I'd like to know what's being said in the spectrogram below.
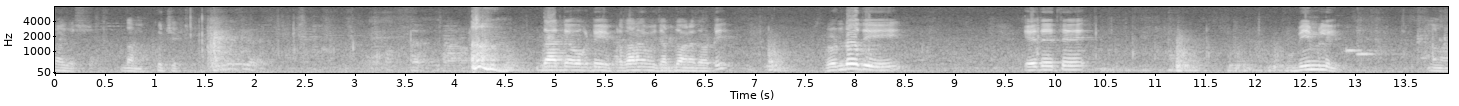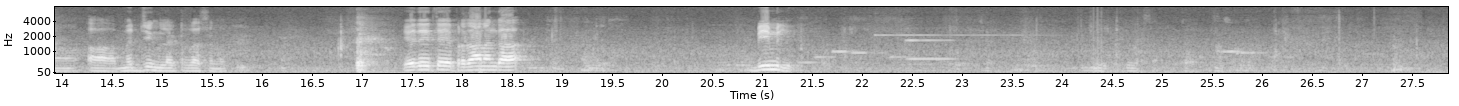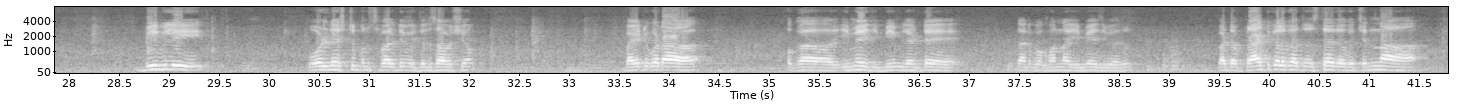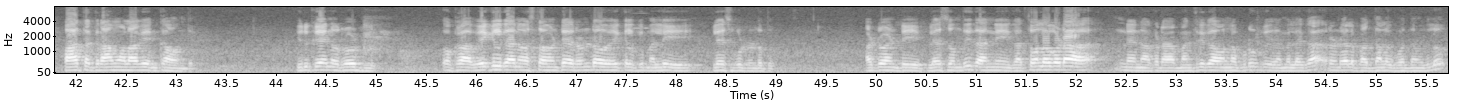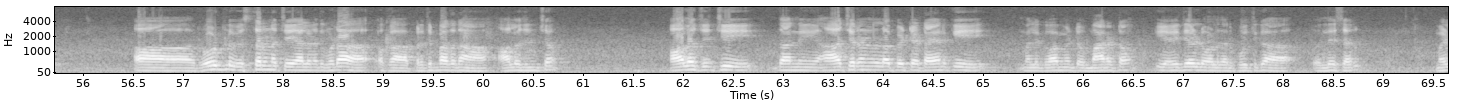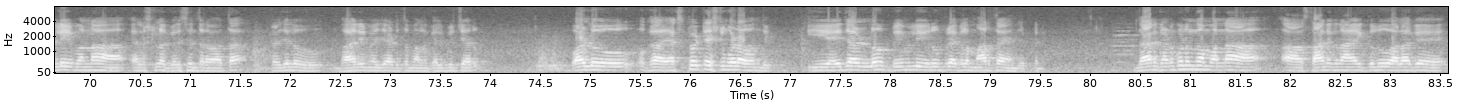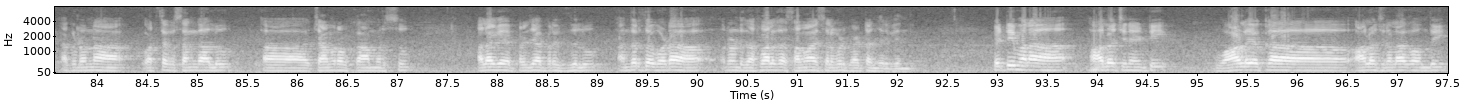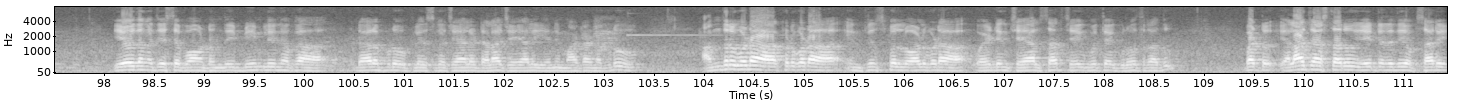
రాజేష్ దమ్మ కూర్చో. దాన్ని ఒకటి ప్రధానంగా మీకు చెప్దాం అనేది ఒకటి. రెండోది ఏదైతే భీమ్లీ మనం ఆ మెర్జింగ్ లెటర్ రాసిన ఏదైతే ప్రధానంగా భీమిలి. భీమిలి ఓల్డెస్ట్ మున్సిపాలిటీ మీకు తెలుసా విషయం? బయట కూడా ఒక ఇమేజ్ భీమిలి అంటే దానికి ఒక ఉన్న ఇమేజ్ వేరు. బట్ ప్రాక్టికల్గా చూస్తే అది ఒక చిన్న పాత గ్రామంలాగా ఇంకా ఉంది. ఇరుకైన రోడ్లు. ఒక వెహికల్ కానీ వస్తామంటే రెండో వెహికల్కి మళ్ళీ ప్లేస్ కూడా ఉండదు. అటువంటి ప్లేస్ ఉంది. దాన్ని గతంలో కూడా నేను అక్కడ మంత్రిగా ఉన్నప్పుడు ఎమ్మెల్యేగా రెండు వేల పద్నాలుగు పంతొమ్మిదిలో రోడ్లు విస్తరణ చేయాలనేది కూడా ఒక ప్రతిపాదన ఆలోచించాం. ఆలోచించి దాన్ని ఆచరణలో పెట్టే టయానికి మళ్ళీ గవర్నమెంట్ మారటం ఈ ఐదేళ్ళు వాళ్ళు దాన్ని పూర్తిగా వదిలేశారు. మళ్ళీ మొన్న ఎలక్షన్లో గెలిచిన తర్వాత ప్రజలు భారీ మెజార్టీతో మనల్ని గెలిపించారు. వాళ్ళు ఒక ఎక్స్పెక్టేషన్ కూడా ఉంది. ఈ ఐదేళ్ళలో భీమిలి రూపురేఖలు మారుతాయని చెప్పి దానికి అనుగుణంగా మొన్న ఆ స్థానిక నాయకులు అలాగే అక్కడ ఉన్న వర్తక సంఘాలు ఛాంబర్ ఆఫ్ కామర్సు అలాగే ప్రజాప్రతినిధులు అందరితో కూడా రెండు దఫాలుగా సమావేశాలు కూడా పెట్టడం జరిగింది. పెట్టి మన ఆలోచన ఏంటి? వాళ్ళ యొక్క ఆలోచన ఎలాగా ఉంది? ఏ విధంగా చేస్తే బాగుంటుంది? భీమ్లీని ఒక డెవలప్డ్ ప్లేస్గా చేయాలంటే ఎలా చేయాలి? ఇవన్నీ మాట్లాడినప్పుడు అందరూ కూడా అక్కడ కూడా ఇన్ ప్రిన్సిపల్ వాళ్ళు కూడా వైడింగ్ చేయాలి సార్ చేయకపోతే గ్రోత్ రాదు. బట్ ఎలా చేస్తారు ఏంటి అనేది ఒకసారి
